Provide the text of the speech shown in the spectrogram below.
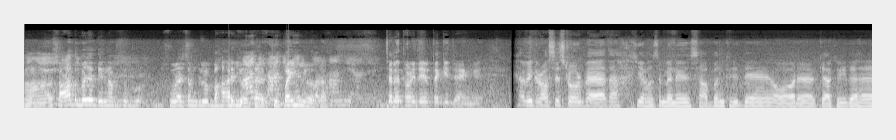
हाँ सात बजे दिन अब तो सूरज समझ लो बाहर ही हाँ होता है हाँ छुपा ही नहीं होता। हाँ हाँ। चले थोड़ी देर तक ही जाएँगे। अभी ग्रॉसरी स्टोर पे आया था यहाँ से मैंने साबुन खरीदे हैं और क्या ख़रीदा है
